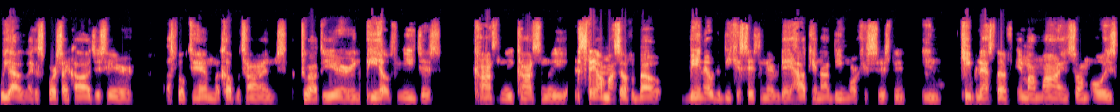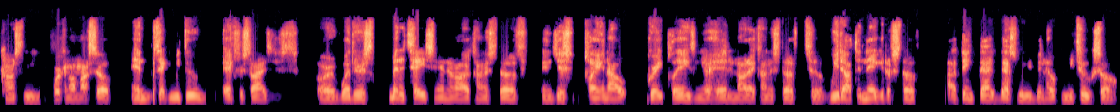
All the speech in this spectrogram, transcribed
we got like a sports psychologist here. I spoke to him a couple times throughout the year and he helps me just constantly, constantly stay on myself about being able to be consistent every day. How can I be more consistent in keeping that stuff in my mind? So I'm always constantly working on myself and taking me through exercises or whether it's meditation and all that kind of stuff and just playing out great plays in your head and all that kind of stuff to weed out the negative stuff. I think that that's really been helping me too. So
